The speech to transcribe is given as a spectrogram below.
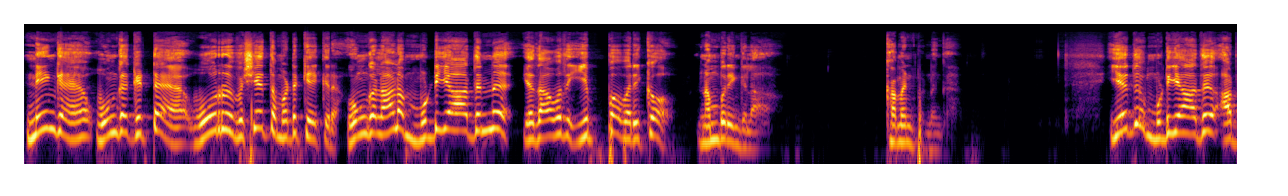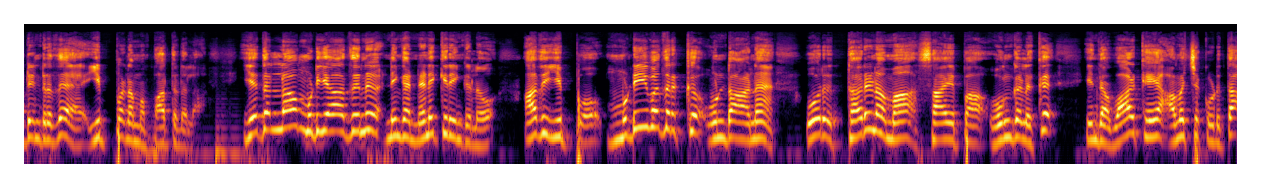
நீங்கள் உங்ககிட்ட ஒரு விஷயத்தை மட்டும் கேட்குற உங்களால் முடியாதுன்னு ஏதாவது இப்போ வரைக்கும் நம்புறீங்களா? கமெண்ட் பண்ணுங்கள் எது முடியாது அப்படின்றத இப்போ நம்ம பார்த்துடலாம். எதெல்லாம் முடியாதுன்னு நீங்கள் நினைக்கிறீங்களோ அது இப்போ முடிவதற்கு உண்டான ஒரு தருணமாக சாயப்பா உங்களுக்கு இந்த வாழ்க்கையை அமைச்சு கொடுத்தா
